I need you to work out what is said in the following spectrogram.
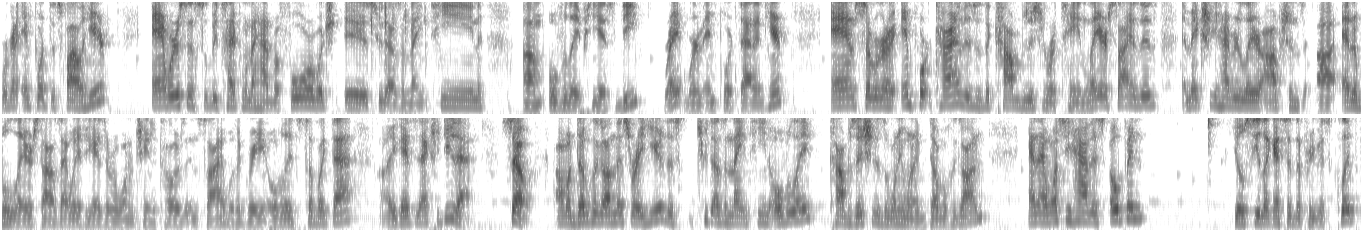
We're gonna import this file here. And we're just gonna simply type in what I had before, which is 2019 um, overlay PSD, right? We're gonna import that in here. And so we're going to import kind. This is the composition retain layer sizes. And make sure you have your layer options uh, editable layer styles. That way, if you guys ever want to change the colors inside with a gradient overlay and stuff like that, uh, you guys can actually do that. So I'm going to double click on this right here. This 2019 overlay composition is the one you want to double click on. And then once you have this open, you'll see, like I said in the previous clip,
